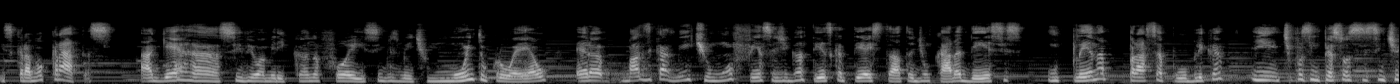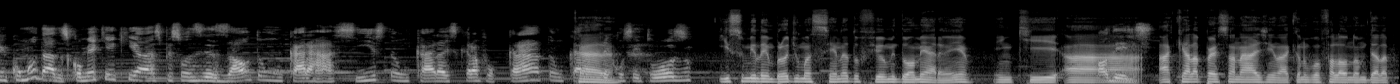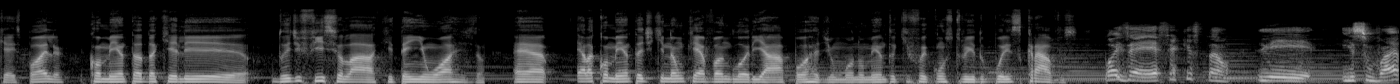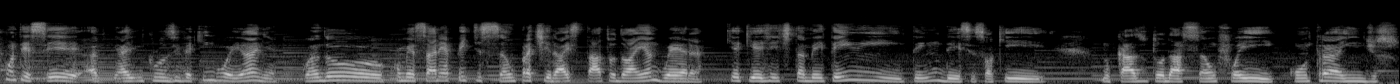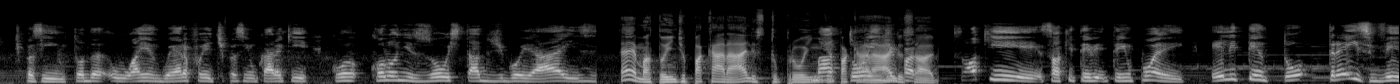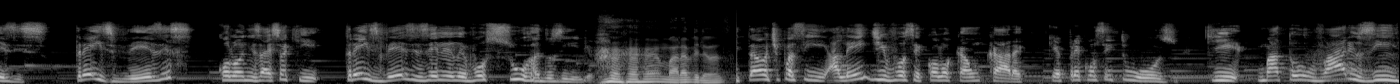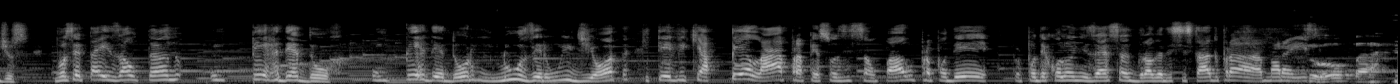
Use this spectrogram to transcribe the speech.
escravocratas. A Guerra Civil Americana foi simplesmente muito cruel. Era basicamente uma ofensa gigantesca ter a estátua de um cara desses em plena praça pública e, tipo assim, pessoas se sentiam incomodadas. Como é que, é que as pessoas exaltam um cara racista, um cara escravocrata, um cara, cara preconceituoso? Isso me lembrou de uma cena do filme do Homem-Aranha, em que a aquela personagem lá, que eu não vou falar o nome dela porque é spoiler, comenta daquele. do edifício lá que tem em Washington. É, ela comenta de que não quer vangloriar a porra de um monumento que foi construído por escravos. Pois é, essa é a questão. E isso vai acontecer, inclusive aqui em Goiânia, quando começarem a petição para tirar a estátua do Anhanguera que aqui a gente também tem, tem um desses, só que no caso toda a ação foi contra índios. Tipo assim, toda o Ayanguera foi tipo assim o cara que co colonizou o estado de Goiás. É, matou índio pra caralho, estuprou índio matou pra caralho, pra... sabe? Só que só que teve tem um porém. Ele tentou três vezes, três vezes colonizar isso aqui três vezes ele levou surra dos índios. Maravilhoso. Então, tipo assim, além de você colocar um cara que é preconceituoso, que matou vários índios, você tá exaltando um perdedor. Um perdedor, um loser, um idiota que teve que apelar para pessoas em São Paulo para poder para poder colonizar essa droga desse estado para Maranhense. Opa!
